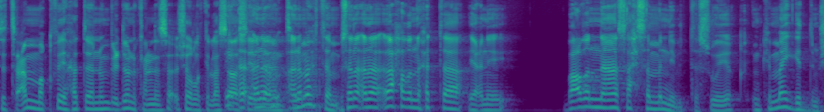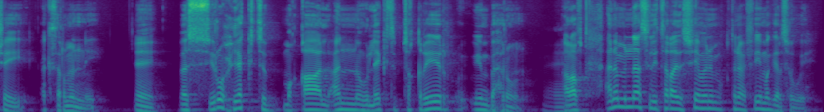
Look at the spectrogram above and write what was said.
تتعمق فيه حتى إنهم يبعدونك عن شغلك الأساسي إيه أنا أنا مهتم. بس أنا أنا لاحظ إنه حتى يعني بعض الناس أحسن مني بالتسويق يمكن ما يقدم شيء أكثر مني. إيه. بس يروح يكتب مقال عنه ولا يكتب تقرير وينبهرون إيه. عرفت؟ أنا من الناس اللي ترى إذا الشيء ماني مقتنع فيه ما أقدر أسويه.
